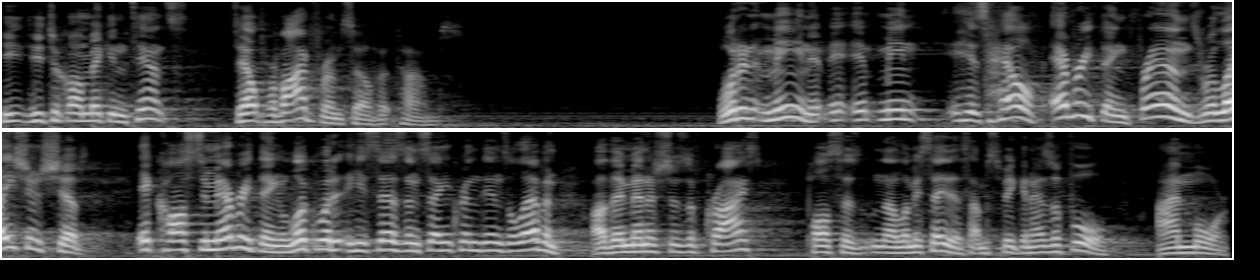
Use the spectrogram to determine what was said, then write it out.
He, he took on making tents to help provide for himself at times. What did it mean? It, it, it mean his health, everything, friends, relationships. It cost him everything. Look what he says in 2 Corinthians 11. Are they ministers of Christ? Paul says, now let me say this. I'm speaking as a fool. I'm more.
